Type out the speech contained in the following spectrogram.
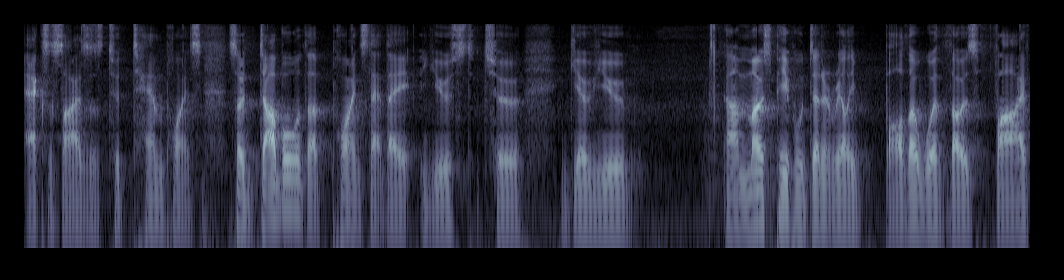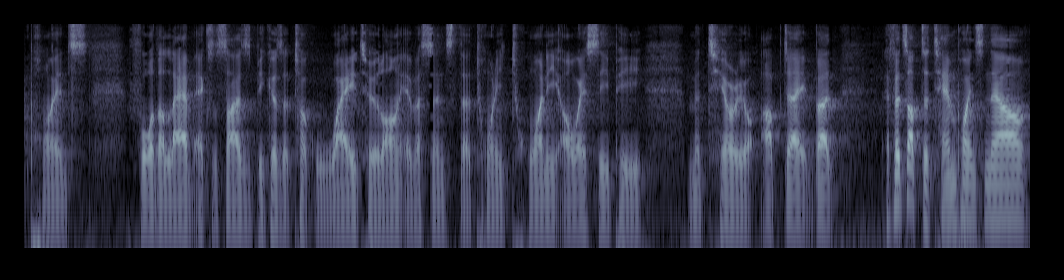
exercises to 10 points. So double the points that they used to give you. Uh, most people didn't really bother with those five points for the lab exercises because it took way too long ever since the 2020 OSCP material update. But if it's up to 10 points now,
